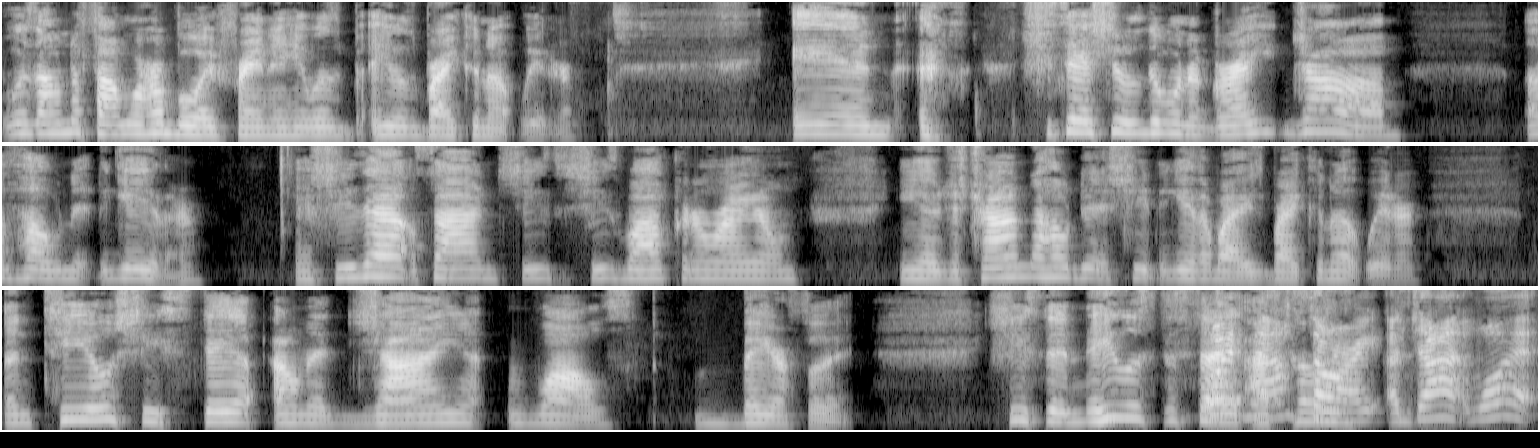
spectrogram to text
was on the phone with her boyfriend, and he was he was breaking up with her, and she said she was doing a great job of holding it together. And she's outside, and she's she's walking around, you know, just trying to hold that shit together while he's breaking up with her. Until she stepped on a giant wasp barefoot. She said, needless to say, Wait, no, I'm sorry. A giant what?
